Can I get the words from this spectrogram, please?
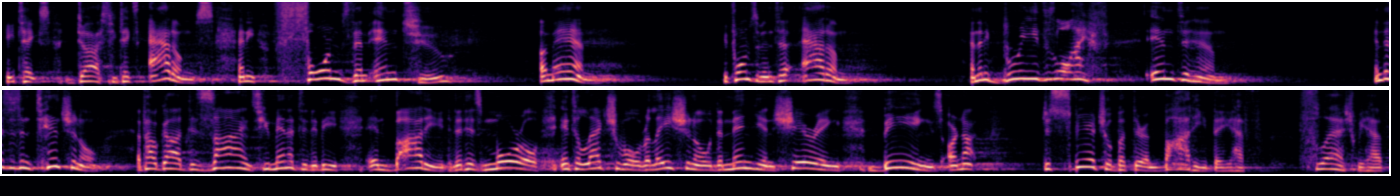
He takes dust, he takes atoms, and he forms them into a man. He forms them into Adam. And then he breathes life into him. And this is intentional of how God designs humanity to be embodied, that his moral, intellectual, relational, dominion sharing beings are not just spiritual, but they're embodied. They have flesh, we have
